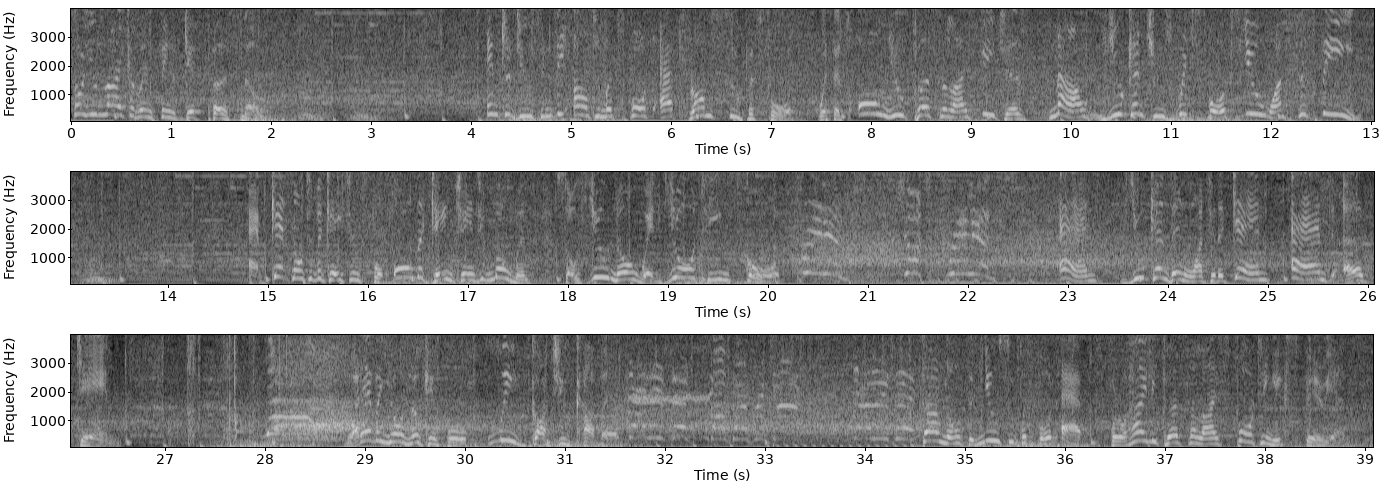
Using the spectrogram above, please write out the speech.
So you like it when things get personal. Introducing the ultimate sports app from Supersport. With its all new personalized features, now you can choose which sports you want to see. And get notifications for all the game changing moments so you know when your team scores. Brilliant! Just brilliant! And you can then watch it again and again. Whatever you're looking for, we've got you covered. That is it, South Africa! That is it! Download the new Supersport app for a highly personalized sporting experience.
